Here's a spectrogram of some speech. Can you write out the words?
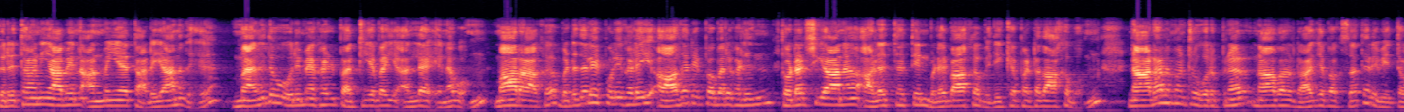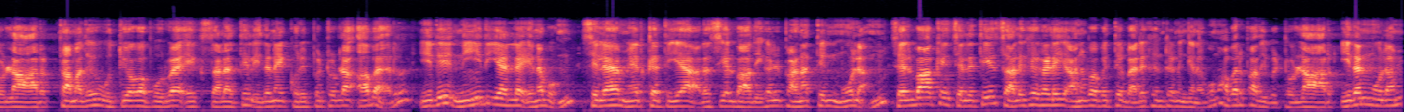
பிரித்தானியாவின் அண்மைய தடையானது மனித உரிமைகள் பற்றியவை அல்ல எனவும் மாறாக விடுதலை புலிகளை ஆதரிப்பவர்களின் தொடர்ச்சியான அழுத்தத்தின் விளைவாக விதிக்கப்பட்டதாகவும் நாடாளுமன்ற உறுப்பினர் நாவல் ராஜபக்ச தெரிவித்துள்ளார். தமது உத்தியோகபூர்வ எக்ஸ் தளத்தில் இதனை குறிப்பிட்டுள்ள அவர் இது நீதியல்ல எனவும் சில மேற்கத்திய அரசியல்வாதிகள் பணத்தின் மூலம் செல்வாக்கை செலுத்தி சலுகைகளை அனுபவித்து வருகின்றனர் எனவும் அவர் பதிவிட்டுள்ளார். கூறினார் இதன் மூலம்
